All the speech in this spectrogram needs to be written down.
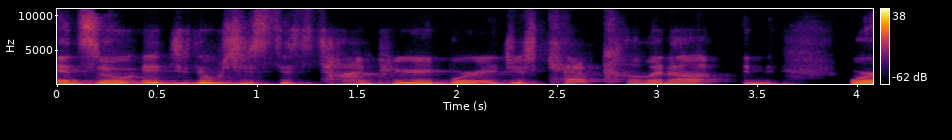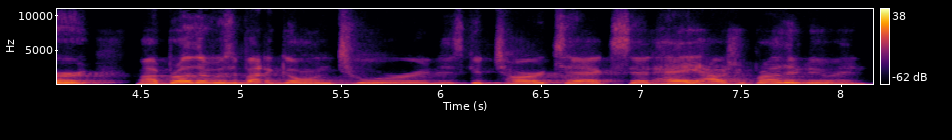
and so it, there was just this time period where it just kept coming up and where my brother was about to go on tour and his guitar tech said hey how's your brother doing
